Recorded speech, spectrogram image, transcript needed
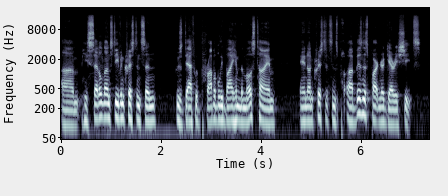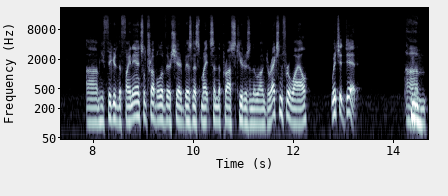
Um, he settled on Stephen Christensen, whose death would probably buy him the most time, and on Christensen's uh, business partner, Gary Sheets. Um, he figured the financial trouble of their shared business might send the prosecutors in the wrong direction for a while, which it did. Um,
